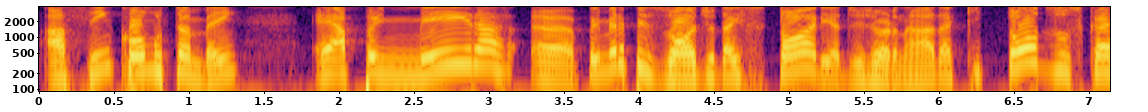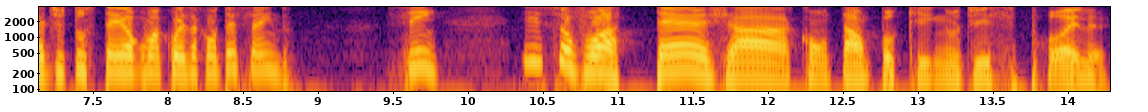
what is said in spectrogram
Assim como também é a primeira uh, primeiro episódio da história de jornada que todos os créditos têm alguma coisa acontecendo. Sim, isso eu vou até já contar um pouquinho de spoiler,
